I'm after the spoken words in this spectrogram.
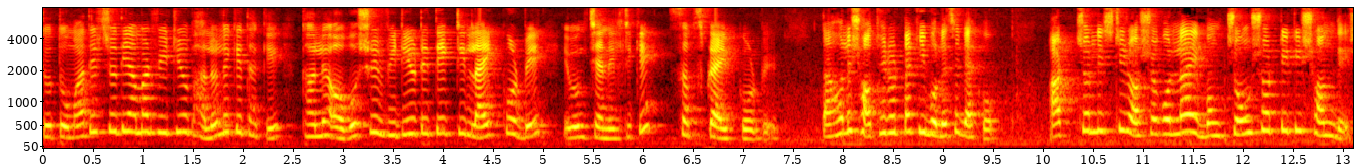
তো তোমাদের যদি আমার ভিডিও ভালো লেগে থাকে, তাহলে অবশ্যই ভিডিওটিতে একটি লাইক করবে এবং চ্যানেলটিকে সাবস্ক্রাইব করবে। তাহলে সতেরোটা কি বলেছে দেখো? আটচল্লিশটি রসগোল্লা এবং চৌষট্টিটি সন্দেশ।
